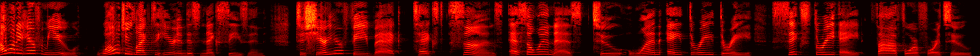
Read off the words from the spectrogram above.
I want to hear from you. What would you like to hear in this next season? To share your feedback, text SONS, S O N S, to 1 638 5442.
